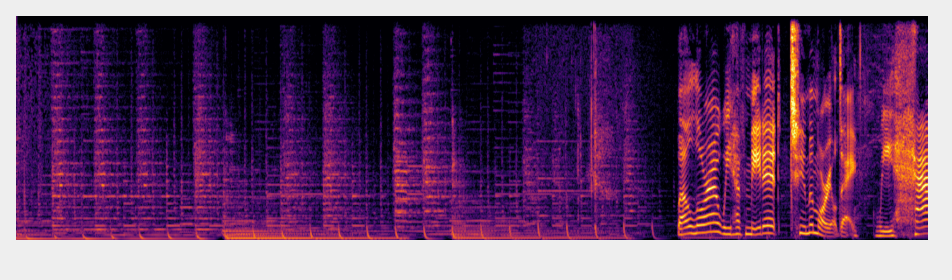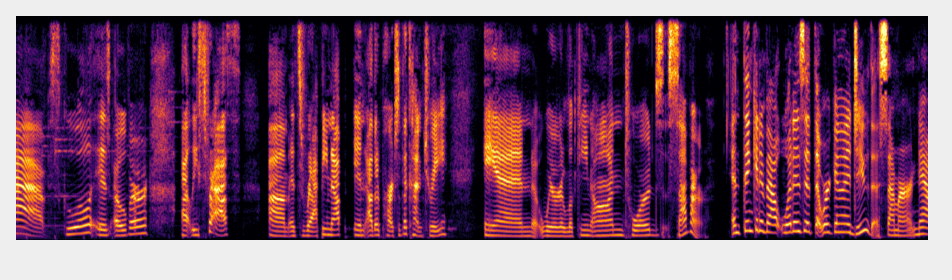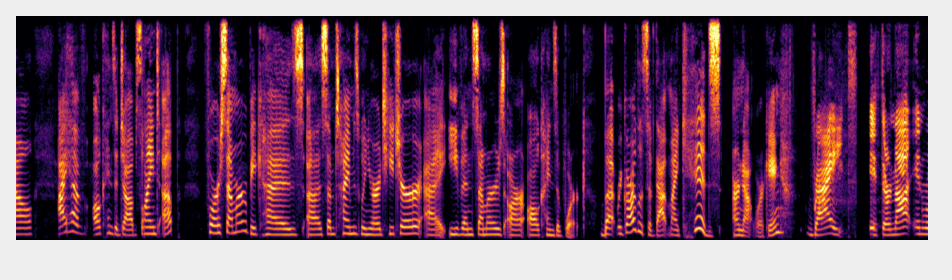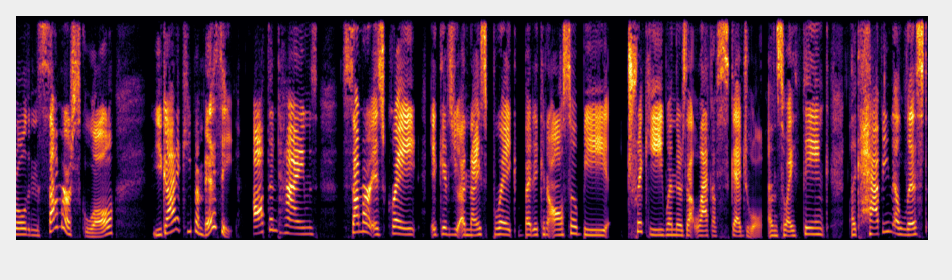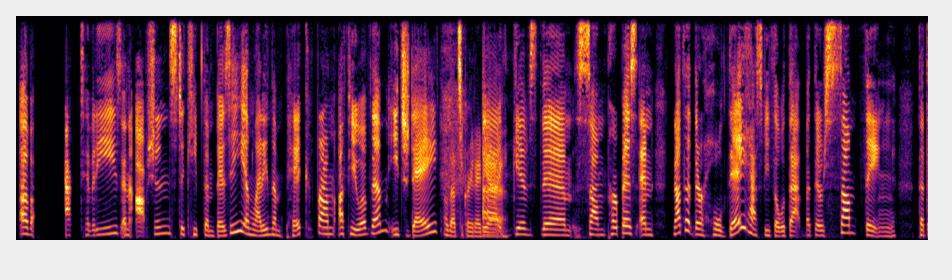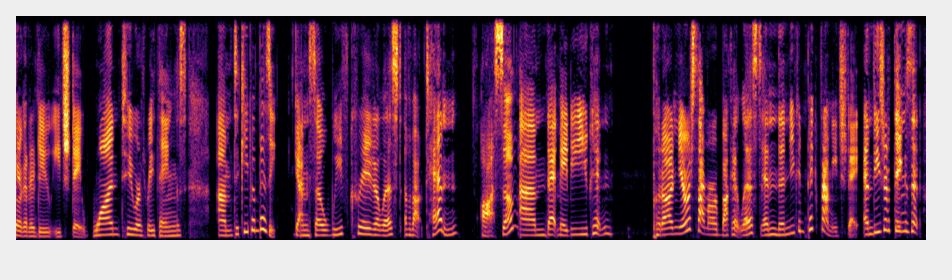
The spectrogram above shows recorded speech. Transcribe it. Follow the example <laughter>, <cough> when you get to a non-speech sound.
Well, Laura, we have made it to Memorial Day. We have. School is over, at least for us. Um, it's wrapping up in other parts of the country, and we're looking on towards summer. And thinking about what is it that we're going to do this summer. Now, I have all kinds of jobs lined up for summer because uh, sometimes when you're a teacher, uh, even summers are all kinds of work. But regardless of that, my kids are not working. Right. If they're not enrolled in summer school, you got to keep them busy. Oftentimes, summer is great. It gives you a nice break, but it can also be tricky when there's that lack of schedule. And so I think like having a list of activities and options to keep them busy and letting them pick from a few of them each day. Oh, that's a great idea. Uh, gives them some purpose. And not that their whole day has to be filled with that, but there's something that they're going to do each day one, two, or three things um, to keep them busy. Yeah. And so we've created a list of about 10 awesome. um, that maybe you can put on your summer bucket list and then you can pick from each day. And these are things that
